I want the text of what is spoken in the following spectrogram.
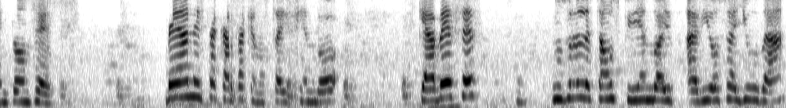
Entonces, vean esta carta que nos está diciendo que a veces nosotros le estamos pidiendo a Dios ayuda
